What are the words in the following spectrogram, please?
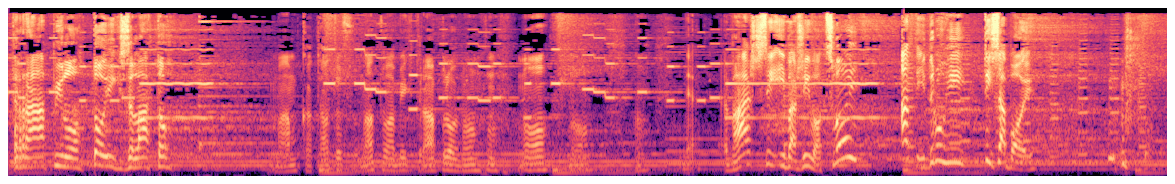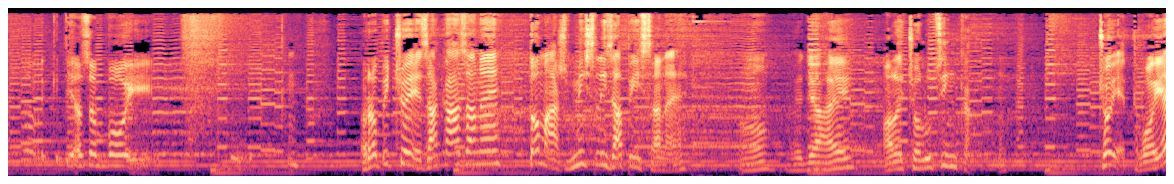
trápilo to ich zlato. Mamka, táto sú na to, aby ich trápilo, no, no, no. no. Váž si iba život svoj a ty druhý, ty sa boj. Keď ja sa bojím. Robiť, čo je zakázané, to máš v mysli zapísané. No, vedia, hej, ale čo Lucinka? Čo je tvoje,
